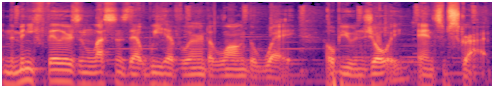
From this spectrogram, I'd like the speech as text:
and the many failures and lessons that we have learned along the way. Hope you enjoy and subscribe.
